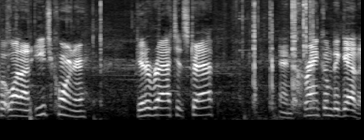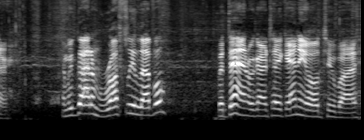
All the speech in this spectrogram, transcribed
put one on each corner, get a ratchet strap, and crank them together. And we've got them roughly level, but then we're gonna take any old two by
